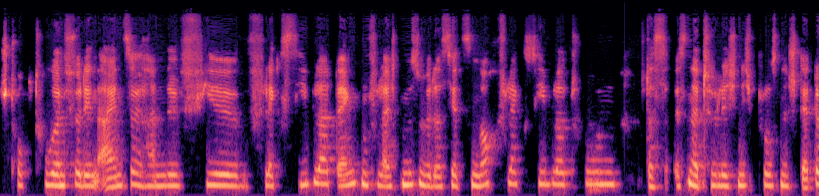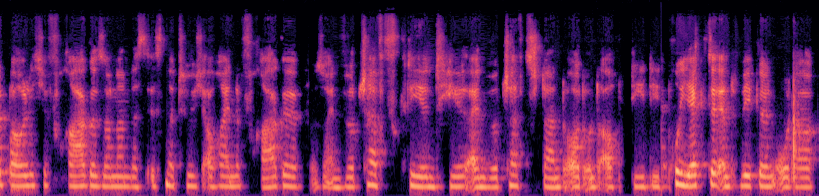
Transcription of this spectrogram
Strukturen für den Einzelhandel viel flexibler denken. Vielleicht müssen wir das jetzt noch flexibler tun. Das ist natürlich nicht bloß eine städtebauliche Frage, sondern das ist natürlich auch eine Frage, so also ein Wirtschaftsklientel, ein Wirtschaftsstandort und auch die, die Projekte entwickeln oder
